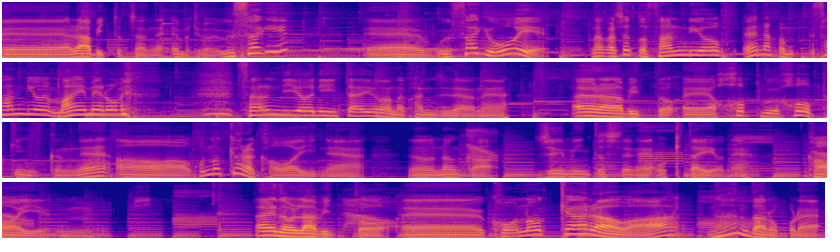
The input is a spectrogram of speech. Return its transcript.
えー、ラビットちゃんね。え待ってうさぎえー、うさぎ多い。なんかちょっとサンリオえなんかサンリオマイメロ？メ サンリオにいたような感じだよね。あらラビット、えー、ホープホープキンくんね。あーこのキャラかわいいね。うんなんか住民としてね置きたいよね。かわい。いうん。はいのラビット。えー、このキャラはなんだろうこれ。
